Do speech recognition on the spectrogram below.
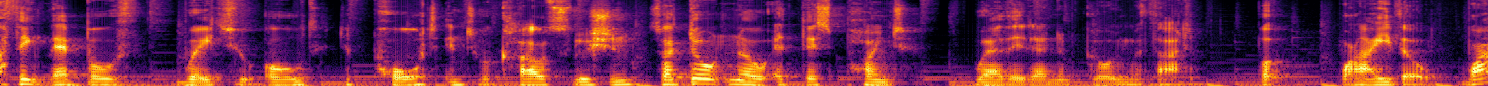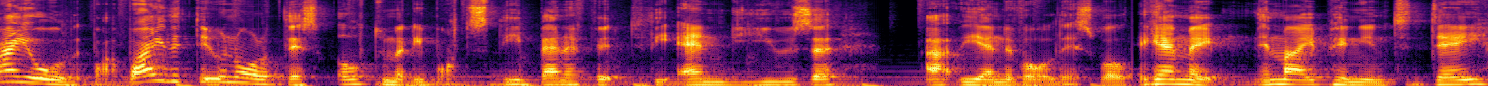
I think they're both way too old to port into a cloud solution. So I don't know at this point where they'd end up going with that. Why though? Why all? Why are they doing all of this? Ultimately, what's the benefit to the end user at the end of all this? Well, again, mate, in my opinion, today,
